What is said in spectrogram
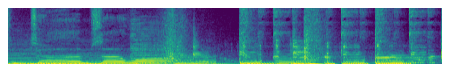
Sometimes I walk.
